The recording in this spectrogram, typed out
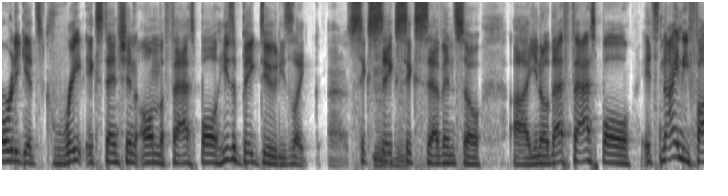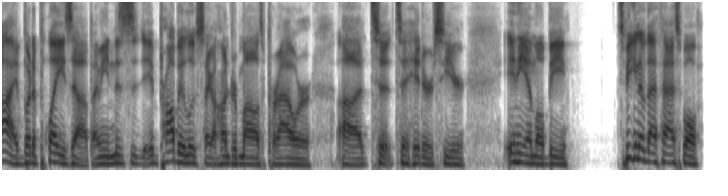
Already gets great extension on the fastball. He's a big dude. He's like uh, 6'6", 6'7". So, uh, you know, that fastball, it's 95, but it plays up. I mean, this is, it probably looks like 100 miles per hour uh, to, to hitters here in the MLB. Speaking of that fastball,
